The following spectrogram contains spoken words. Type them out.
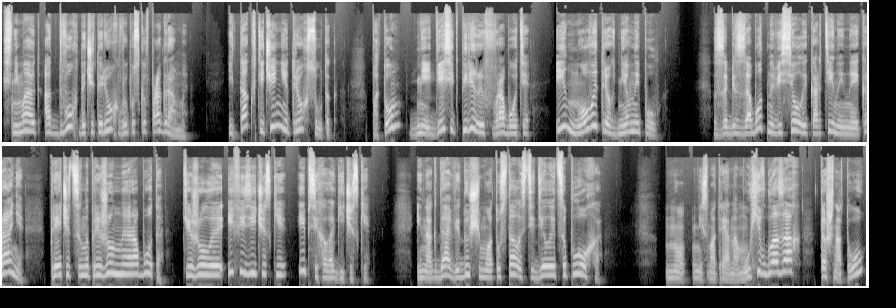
снимают от двух до четырех выпусков программы. И так в течение трех суток. Потом дней 10 перерыв в работе и новый трехдневный пул. За беззаботно веселой картиной на экране прячется напряженная работа, тяжелая и физически, и психологически. Иногда ведущему от усталости делается плохо, но, несмотря на мухи в глазах, тошноту,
